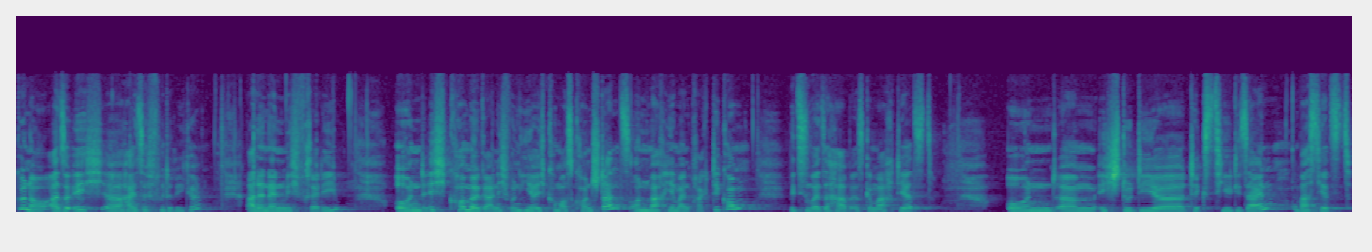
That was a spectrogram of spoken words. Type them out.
Genau, also ich äh, heiße Friederike, alle nennen mich Freddy und ich komme gar nicht von hier, ich komme aus Konstanz und mache hier mein Praktikum, beziehungsweise habe es gemacht jetzt. Und ähm, ich studiere Textildesign, was jetzt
